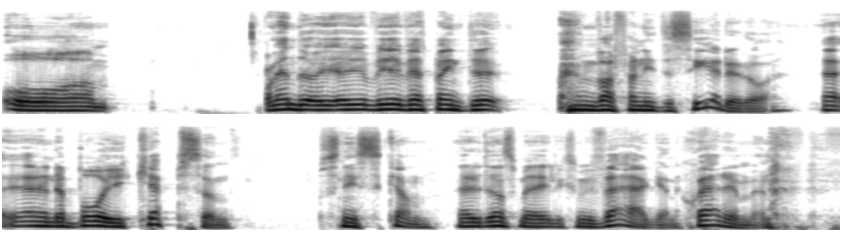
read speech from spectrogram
Och jag vet, inte, jag vet man inte varför han inte ser det då. Är den där boykepsen, sniskan, är det den som är liksom i vägen, skärmen?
